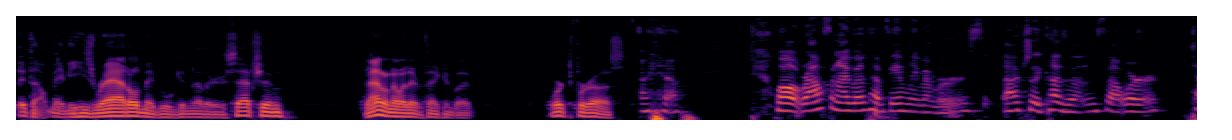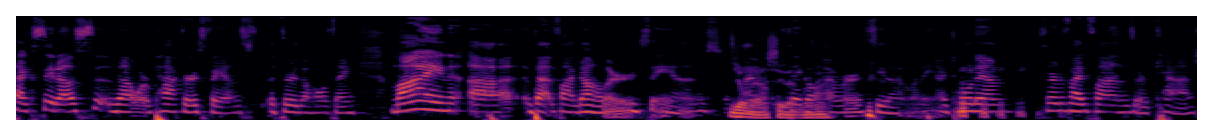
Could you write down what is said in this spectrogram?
they thought maybe he's rattled, maybe we'll get another interception. I don't know what they were thinking, but worked for us. I know. Well, Ralph and I both have family members, actually cousins, that were texting us that were Packers fans through the whole thing. Mine uh, bet five dollars, and You'll I never don't see that think money. I'll ever see that money. I told him certified funds or cash.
